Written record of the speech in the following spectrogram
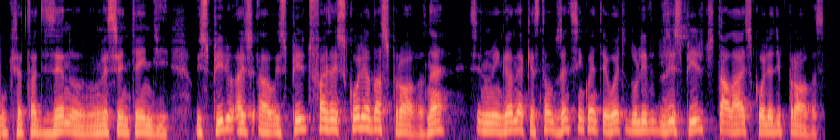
o que você está dizendo, vamos ver se eu entendi. O espírito, a, o espírito faz a escolha das provas, né? Se não me engano, é a questão 258 do livro dos Espíritos, está lá a escolha de provas.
